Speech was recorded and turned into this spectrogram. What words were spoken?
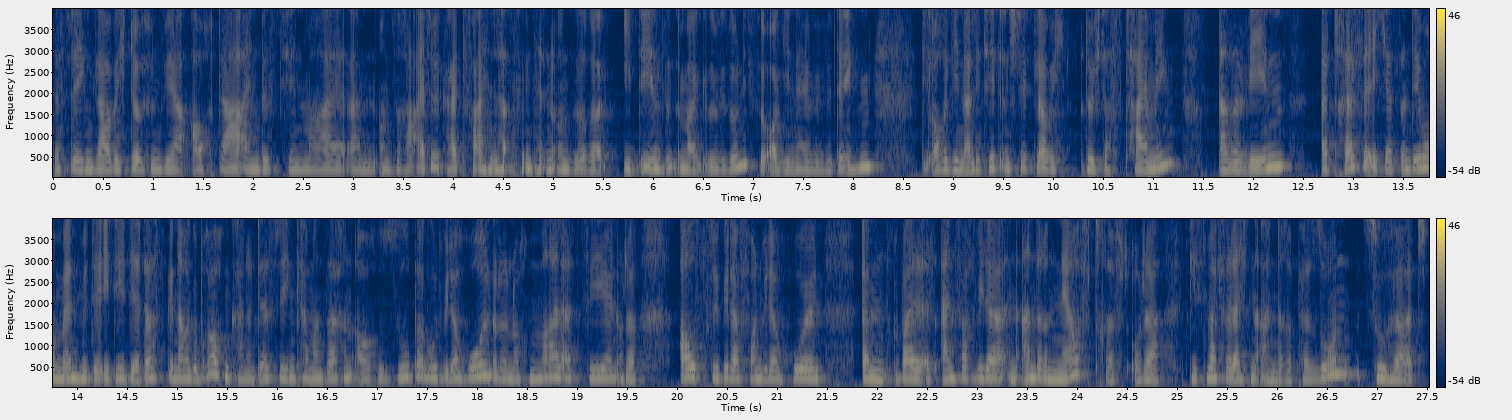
Deswegen glaube ich, dürfen wir auch da ein bisschen mal ähm, unsere Eitelkeit fallen lassen, denn unsere Ideen sind immer sowieso nicht so originell, wie wir denken. Die Originalität entsteht, glaube ich, durch das Timing. Also wen treffe ich jetzt in dem Moment mit der Idee, der das genau gebrauchen kann. Und deswegen kann man Sachen auch super gut wiederholen oder nochmal erzählen oder Auszüge davon wiederholen, ähm, weil es einfach wieder einen anderen Nerv trifft oder diesmal vielleicht eine andere Person zuhört,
